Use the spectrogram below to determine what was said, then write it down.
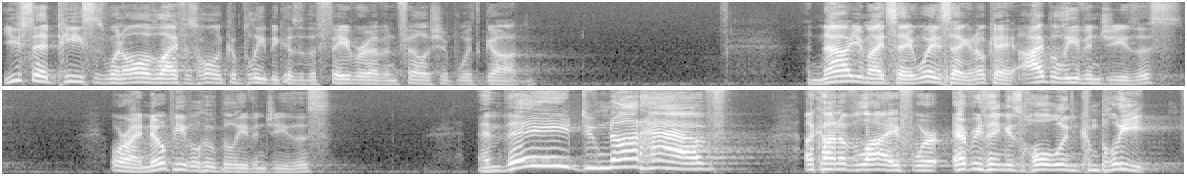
You said peace is when all of life is whole and complete because of the favor of and fellowship with God. And now you might say, wait a second, okay, I believe in Jesus, or I know people who believe in Jesus, and they do not have a kind of life where everything is whole and complete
